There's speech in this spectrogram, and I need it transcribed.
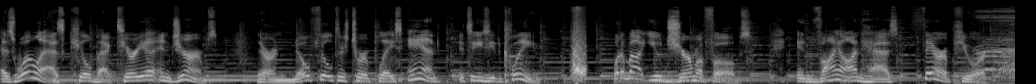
as well as kill bacteria and germs. There are no filters to replace and it's easy to clean. What about you germaphobes? Envion has TheraPure.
